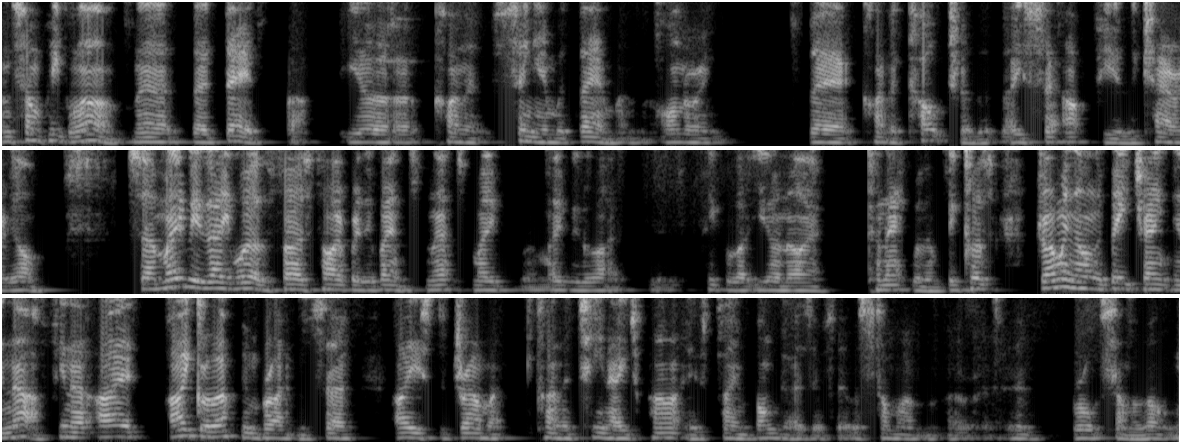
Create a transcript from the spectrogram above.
and some people aren't. They're, they're dead, but you're kind of singing with them and honoring their kind of culture that they set up for you to carry on. So maybe they were the first hybrid events, and that's maybe maybe like people like you and I connect with them because drumming on the beach ain't enough. You know, I I grew up in Brighton, so I used to drum at kind of teenage parties playing bongos if there was someone uh, who brought some along.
